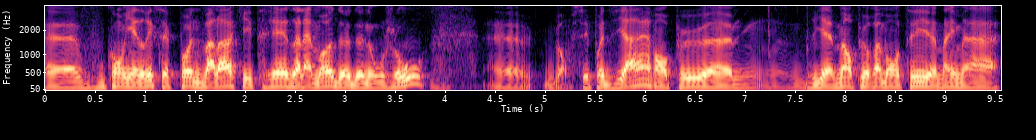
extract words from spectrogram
Euh, vous conviendrez que ce n'est pas une valeur qui est très à la mode de nos jours. Euh, bon, c'est pas d'hier. On peut, euh, brièvement, on peut remonter même à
